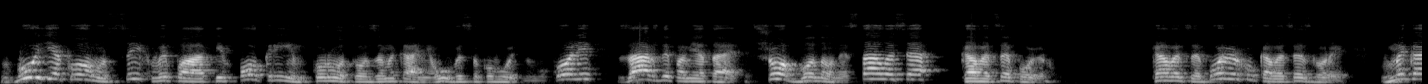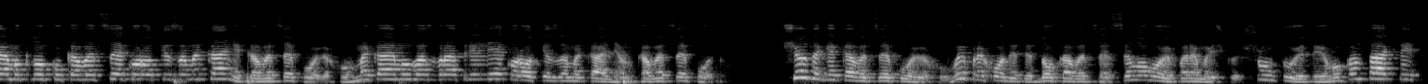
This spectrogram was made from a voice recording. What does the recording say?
В будь-якому з цих випадків, окрім короткого замикання у високовольтному колі, завжди пам'ятайте, щоб воно не сталося, КВЦ поверху. КВЦ поверху, КВЦ згори. Вмикаємо кнопку КВЦ, коротке замикання, КВЦ поверху. Вмикаємо возврат реле, коротке замикання, КВЦ поверху. Що таке КВЦ поверху? Ви приходите до КВЦ силовою перемичкою, шунтуєте його контакти,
